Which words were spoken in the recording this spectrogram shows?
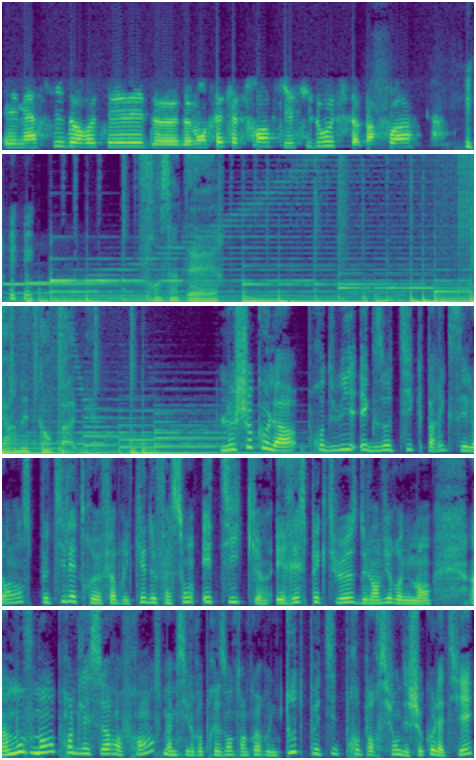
Et merci, Dorothée, de, de montrer cette France qui est si douce parfois. France Inter, carnet de campagne. Le chocolat, produit exotique par excellence, peut-il être fabriqué de façon éthique et respectueuse de l'environnement? Un mouvement prend de l'essor en France, même s'il représente encore une toute petite proportion des chocolatiers.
